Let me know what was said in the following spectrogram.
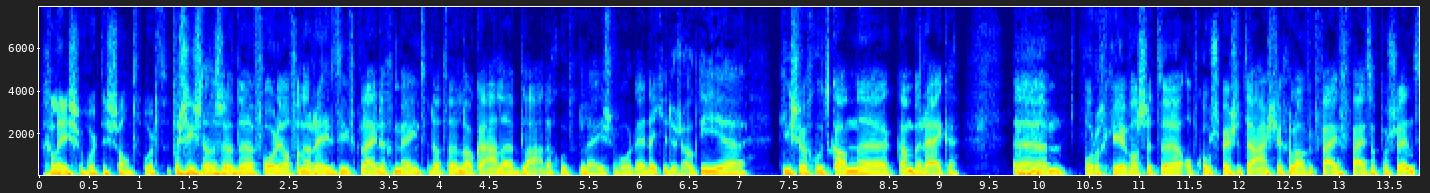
gelezen wordt in Zandvoort. Precies, dat is het eh, voordeel van een relatief kleine gemeente. Dat de lokale bladen goed gelezen worden. Hè, dat je dus ook die uh, kiezer goed kan, kan bereiken. Mm -hmm. vorige keer was het opkomstpercentage geloof ik 55 procent.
